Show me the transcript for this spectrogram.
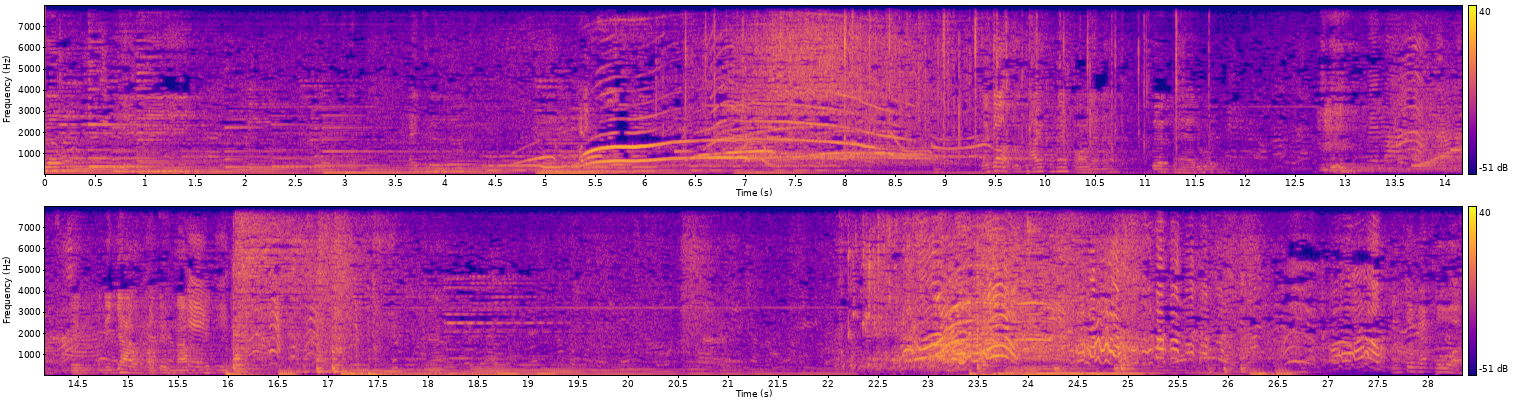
รักที่มีให้เธอพูดดีแล้วก็สุดท้ายคุณแม่ขออะไรนะเตือนแพรด้วยเป็นอันนี้ยากขอดื่มน้ำนิดนึง ต้มแมคโครเหรอะ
